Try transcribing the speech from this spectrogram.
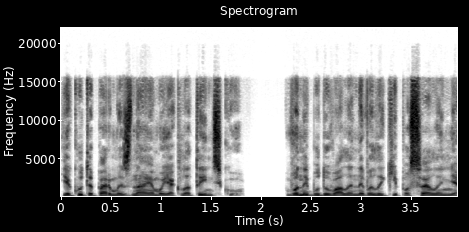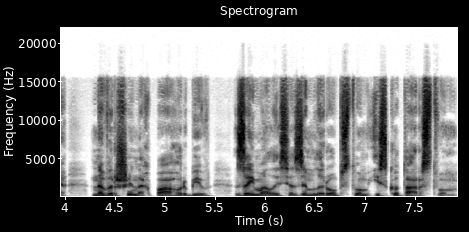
яку тепер ми знаємо як латинську. Вони будували невеликі поселення на вершинах пагорбів, займалися землеробством і скотарством.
